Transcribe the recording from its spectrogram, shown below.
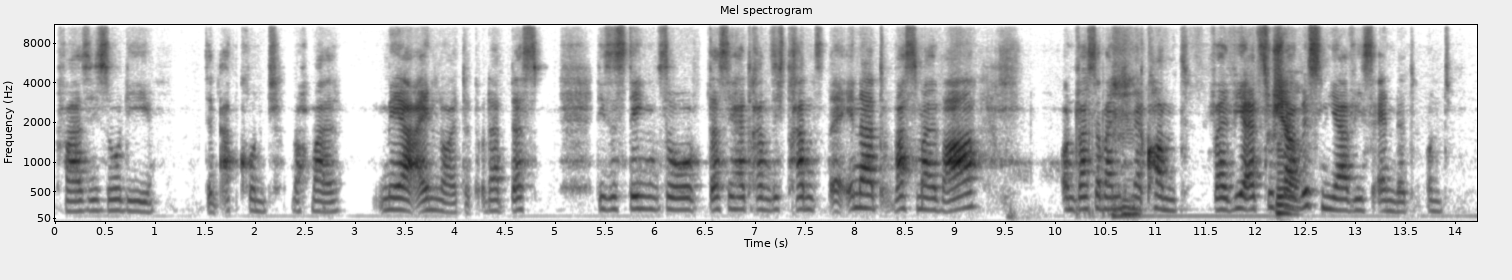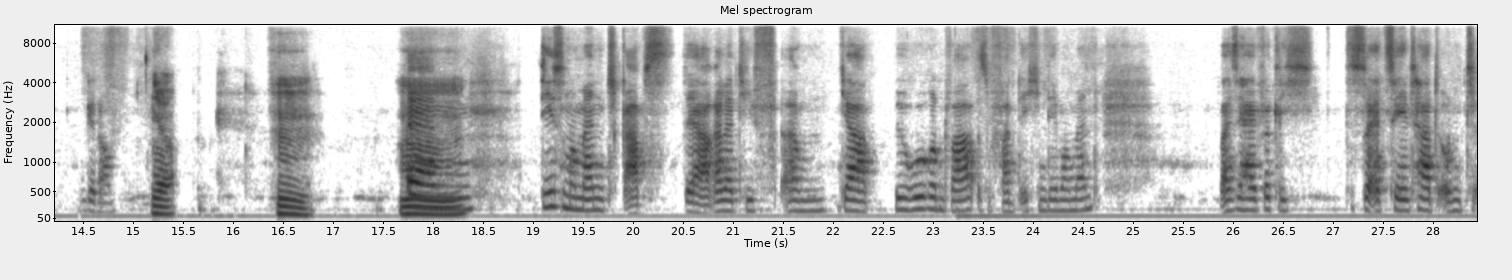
quasi so die, den Abgrund nochmal mehr einläutet oder das, dieses Ding so, dass sie halt dran, sich dran erinnert, was mal war und was aber nicht mhm. mehr kommt. Weil wir als Zuschauer ja. wissen ja, wie es endet. Und genau. Ja. Hm. Hm. Ähm, diesen Moment gab es, der relativ ähm, ja, berührend war, also fand ich in dem Moment, weil sie halt wirklich das so erzählt hat und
